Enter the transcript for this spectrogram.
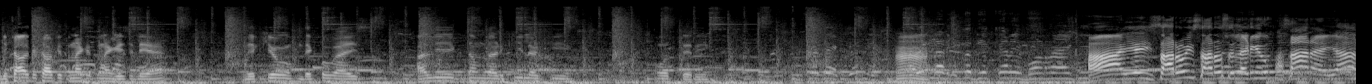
दिखाओ दिखाओ कितना कितना खींच लिया है। देखियो, देखो गाइस खाली एकदम लड़की लड़की। ओ तेरी। हाँ। हाँ ये इशारों इशारों से लड़की को फंसा रहा है यार।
